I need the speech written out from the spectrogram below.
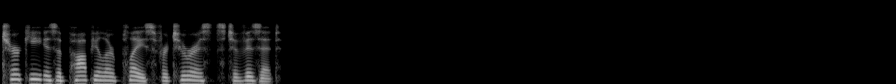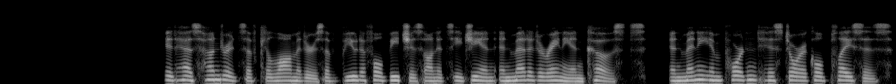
Turkey is a popular place for tourists to visit. It has hundreds of kilometers of beautiful beaches on its Aegean and Mediterranean coasts, and many important historical places.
